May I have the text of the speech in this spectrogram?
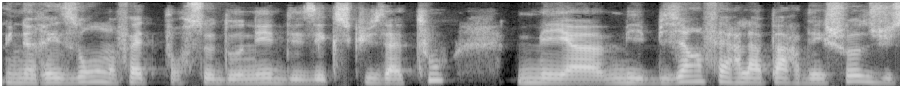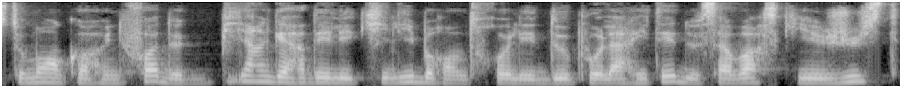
une raison en fait pour se donner des excuses à tout, mais euh, mais bien faire la part des choses justement encore une fois de bien garder l'équilibre entre les deux polarités, de savoir ce qui est juste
